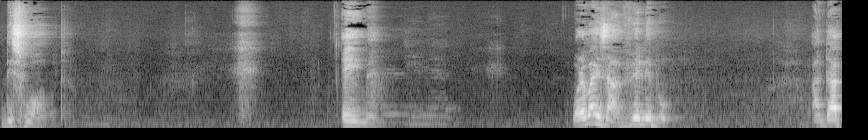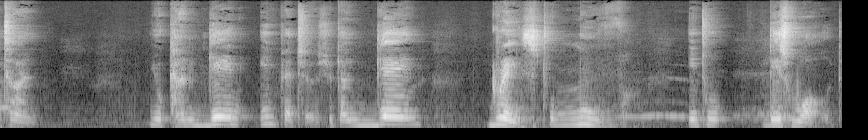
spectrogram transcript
this world. Amen. Whatever is available at that time, you can gain impetus, you can gain grace to move into this world,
